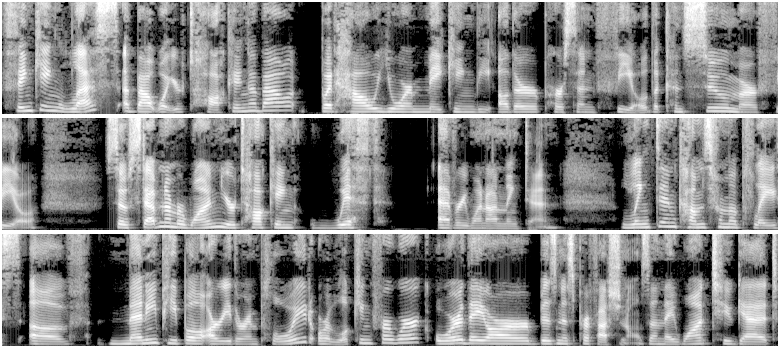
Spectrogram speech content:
thinking less about what you're talking about, but how you're making the other person feel, the consumer feel. So, step number one, you're talking with everyone on LinkedIn. LinkedIn comes from a place of many people are either employed or looking for work, or they are business professionals and they want to get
